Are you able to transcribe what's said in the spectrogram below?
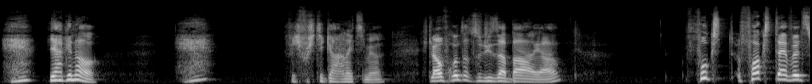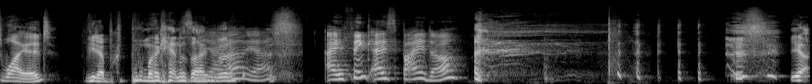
Hä? Ja, genau. Hä? Ich verstehe gar nichts mehr. Ich laufe runter zu dieser Bar, ja. Fox, Fox Devils Wild, wie der Boomer gerne sagen ja, würde. ja. I think I spider. Ja,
